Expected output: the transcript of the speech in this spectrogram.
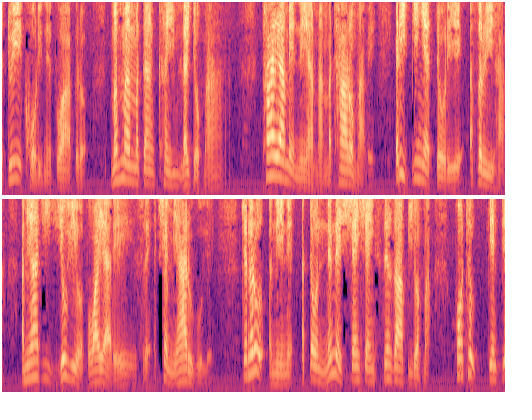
အတွေးအခေါ်တွေနဲ့သွားပြီးတော့မမှန်မကန်ခံယူလိုက်တော့မှ ထားရမယ့်နေရာမှာမထားတော့မှပဲအဲ့ဒီပြည့်ညတ်တော်ရဲ့အသရေဟာအများကြီးရုပ်လျော့သွားရတယ်ဆိုတဲ့အချက်များတို့ကိုလေကျွန်တော်အနေနဲ့အတော်နက်နက်ရှိုင်းရှိုင်းစဉ်းစားပြီးတော့မှဖော်ထုတ်တင်ပြ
